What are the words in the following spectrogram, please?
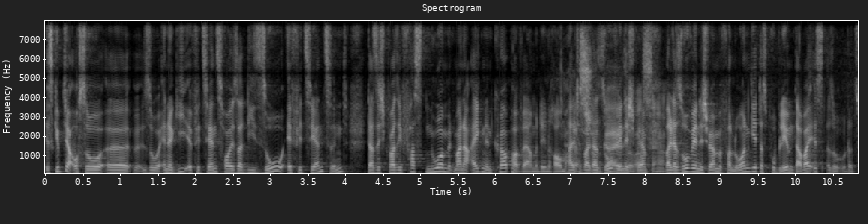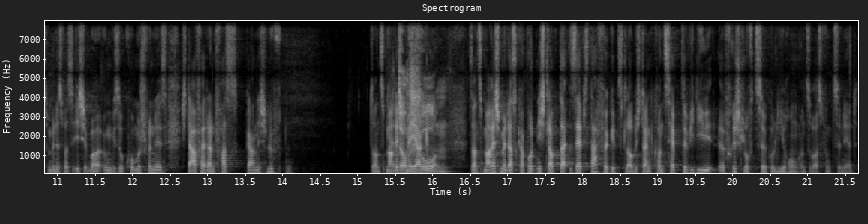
Es gibt ja auch so, äh, so Energieeffizienzhäuser, die so effizient sind, dass ich quasi fast nur mit meiner eigenen Körperwärme den Raum Ja, halte, weil da so geil, wenig sowas, Wärme, ja. weil da so wenig Wärme verloren geht. Das Problem dabei ist, also oder zumindest was ich immer irgendwie so komisch finde, ist, ich darf ja dann fast gar nicht lüften. Sonst mache Ja, ich mir ja schon. gen- sonst mache ich mir das kaputt. Und ich glaube, da, selbst dafür gibt es, glaube ich, dann Konzepte, wie die äh, Frischluftzirkulierung und sowas funktioniert.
